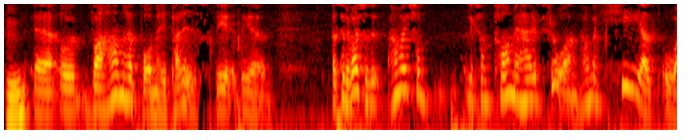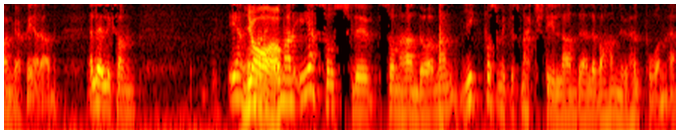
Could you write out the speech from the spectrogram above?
Mm. Eh, och vad han höll på med i Paris, det, det Alltså det var så, han var ju så, liksom ta mig härifrån. Han var helt oengagerad. Eller liksom en, ja. om, man, om man är så slut som han då, om man gick på så mycket smärtstillande eller vad han nu höll på med.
